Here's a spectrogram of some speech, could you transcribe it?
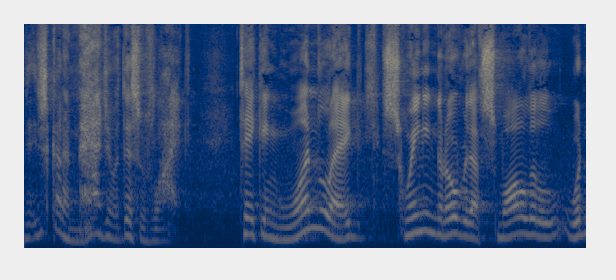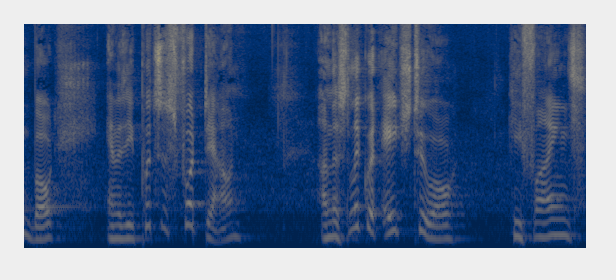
you just got to imagine what this was like. Taking one leg, swinging it over that small little wooden boat, and as he puts his foot down on this liquid H2O, he finds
